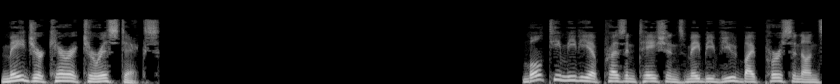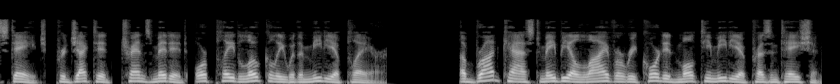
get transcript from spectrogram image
Major characteristics Multimedia presentations may be viewed by person on stage, projected, transmitted, or played locally with a media player. A broadcast may be a live or recorded multimedia presentation.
